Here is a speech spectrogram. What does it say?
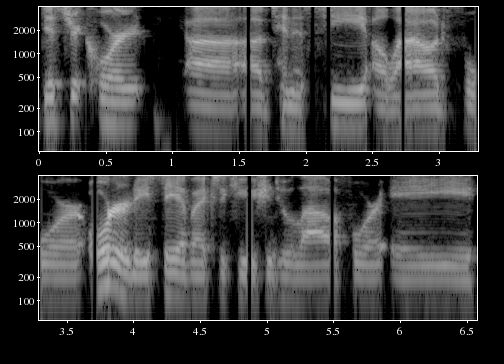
district court uh, of Tennessee allowed for ordered a stay of execution to allow for a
